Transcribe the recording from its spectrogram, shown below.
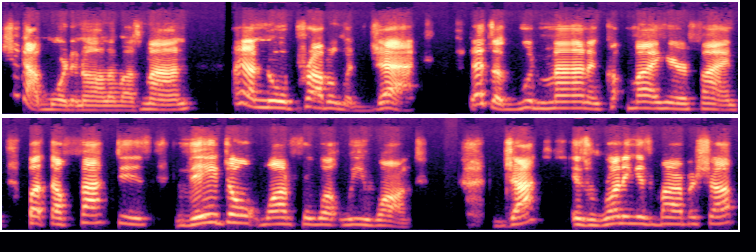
She got more than all of us, man. I got no problem with Jack. That's a good man and cut my hair fine. But the fact is, they don't want for what we want. Jack is running his barbershop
